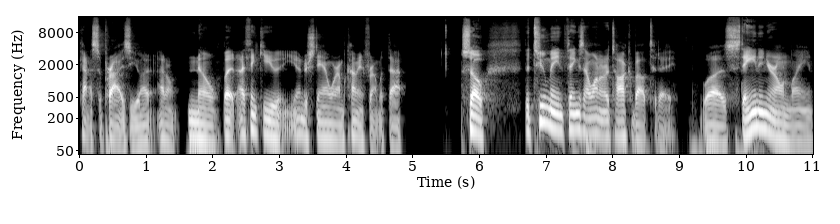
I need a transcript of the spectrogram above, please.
kind of surprise you. I, I don't know, but I think you you understand where I'm coming from with that. So, the two main things I wanted to talk about today was staying in your own lane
